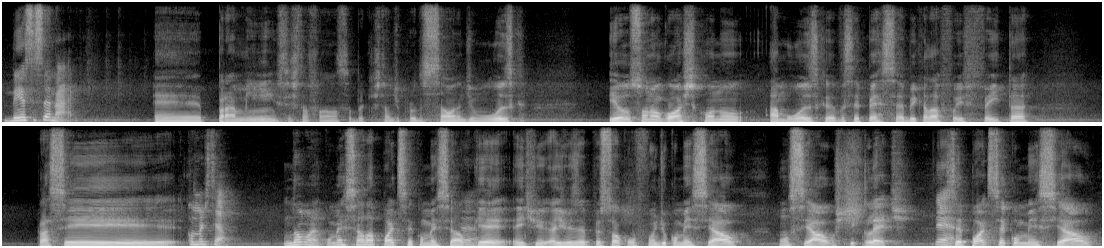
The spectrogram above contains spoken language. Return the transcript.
nesse cenário? É, para mim, vocês estão falando sobre a questão de produção, né, de música. Eu só não gosto quando a música você percebe que ela foi feita para ser Comercial. não é comercial, ela pode ser comercial, É. porque a gente, às vezes o pessoal confunde o comercial com ser algo chiclete. É. Você pode ser comercial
